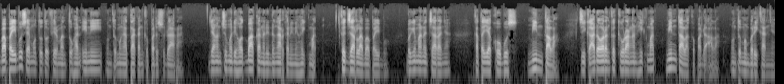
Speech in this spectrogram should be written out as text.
Bapak Ibu, saya mau tutup firman Tuhan ini untuk mengatakan kepada saudara, jangan cuma dihotbahkan dan didengarkan ini hikmat. Kejarlah Bapak Ibu. Bagaimana caranya? Kata Yakobus, mintalah. Jika ada orang kekurangan hikmat, mintalah kepada Allah untuk memberikannya.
